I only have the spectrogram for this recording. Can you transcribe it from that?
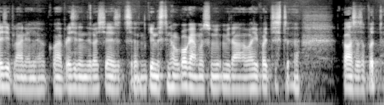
esiplaanil ja kohe presidendi lossi ees, et see on kindlasti nagu kogemus, mida vahipotist kaasa saab võtta.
